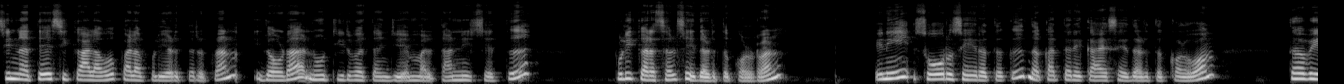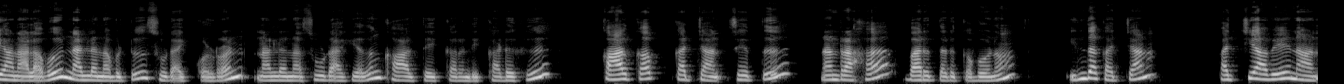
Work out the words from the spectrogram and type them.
சின்ன தேசிக்க அளவு பல புளி எடுத்துருக்கிறேன். இதோட நூற்றி இருபத்தஞ்சி எம்எல் தண்ணீர் சேர்த்து புளிக்கரைசல் செய்து எடுத்துக்கொள்கிறேன் இனி சோறு செய்கிறதுக்கு இந்த கத்தரிக்காயை செய்து எடுத்துக்கொள்வோம் தேவையான அளவு நல்லெண்ணெய் விட்டு சூடாக்கிக்கொள்கிறேன் நல்லெண்ணெய் சூடாகியதும் கால் தேக்கரண்டி கடுகு கால் கப் கச்சான் சேர்த்து நன்றாக வறுத்தெடுக்க வேணும். இந்த கச்சான் பச்சையாகவே நான்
